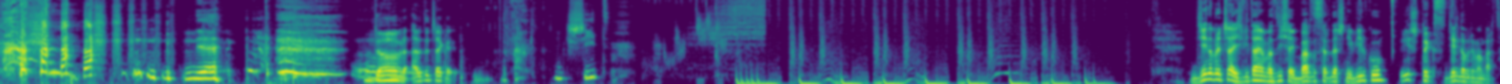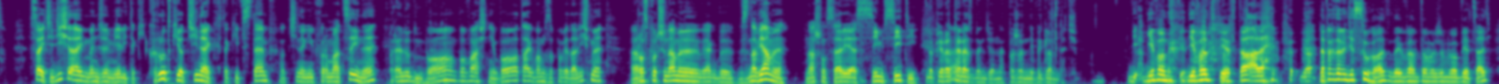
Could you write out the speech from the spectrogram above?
Nie. Dobra, ale to czekaj. Shit. Dzień dobry, cześć, witam was dzisiaj bardzo serdecznie, Wilku. I Sztyks, dzień dobry wam bardzo. Słuchajcie, dzisiaj będziemy mieli taki krótki odcinek, taki wstęp, odcinek informacyjny, Preludium. bo, bo właśnie, bo tak wam zapowiadaliśmy, rozpoczynamy, jakby wznawiamy naszą serię SimCity. Dopiero Tak. teraz będzie ona porządnie wyglądać. Nie, nie, wątpię, nie wątpię w to, ale No. na pewno będzie sucho, tutaj wam to możemy obiecać,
